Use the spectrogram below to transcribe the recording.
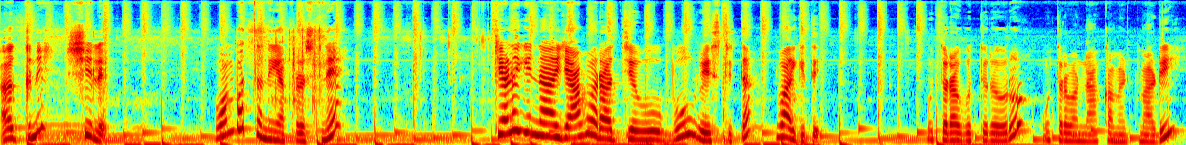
ಅಗ್ನಿ ಶಿಲೆ. ಒಂಬತ್ತನೆಯ ಪ್ರಶ್ನೆ, ಕೆಳಗಿನ ಯಾವ ರಾಜ್ಯವು ಭೂವೇಷ್ಟಿತವಾಗಿದೆ? ಉತ್ತರ ಗೊತ್ತಿರೋರು, ಉತ್ತರವನ್ನು ಕಮೆಂಟ್ ಮಾಡಿ.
